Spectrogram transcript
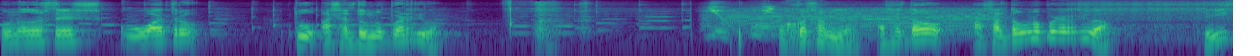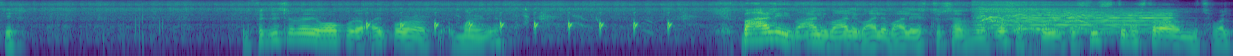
Uno, dos, tres, cuatro. Tú, has saltado uno por arriba. Pues cosa mía. ¿Has saltado, ¿Has saltado uno por arriba? ¿Qué dices? Que se lo ha llevado por ahí por. Madre mía. Vale, vale, vale, vale, vale. Esto es otra cosa. Joder, qué susto me estaba dando, chaval.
